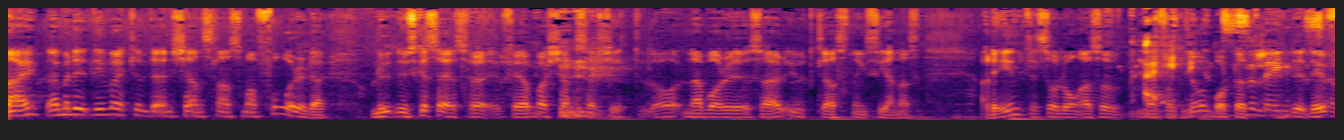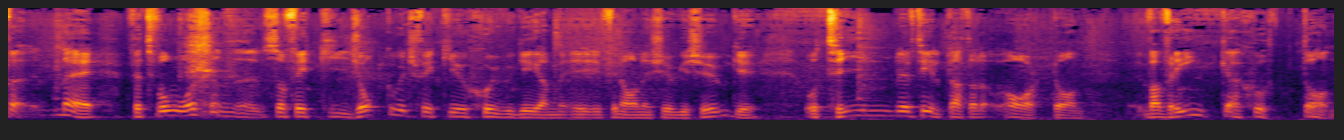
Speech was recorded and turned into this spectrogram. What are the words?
Nej, nej men det, det, är verkligen den känslan som man får det där. Och nu, nu ska jag säga för, för jag bara känner så här, shit, när var det så här utklassning senast? Ja, det är inte så långt, alltså man får glömma bort att det, det för, Nej, för två år sedan så fick Djokovic fick ju 7 game i finalen 2020 och Team blev tillplattad 18 Wawrinka 17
